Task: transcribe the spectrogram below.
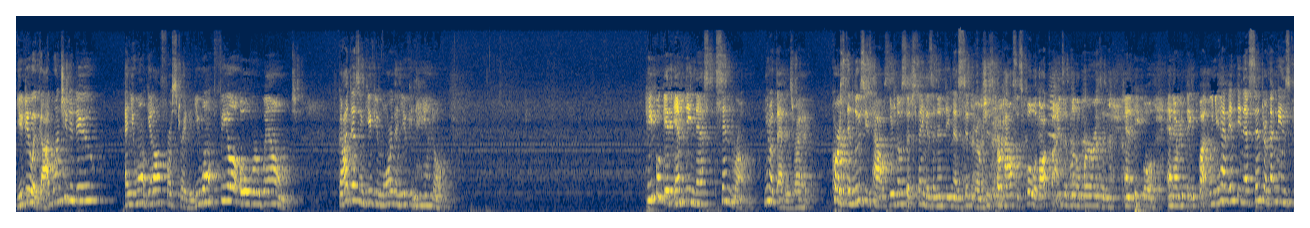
you do what God wants you to do, and you won't get all frustrated. You won't feel overwhelmed. God doesn't give you more than you can handle. People get empty nest syndrome. You know what that is, right? Of course, in Lucy's house, there's no such thing as an empty nest syndrome. She's, her house is full of all kinds of little birds and, and people and everything. But when you have empty nest syndrome, that means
